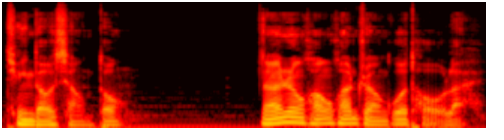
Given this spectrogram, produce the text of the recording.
听到响动，男人缓缓转过头来，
